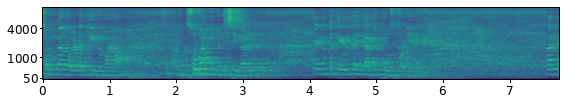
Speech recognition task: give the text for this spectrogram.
சொந்தங்களோட திருமணம் அப்புறம் சுப நிகழ்ச்சிகள். எனக்கு தெரிந்த எல்லாமே போஸ்ட் பண்ணினேன் நல்ல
